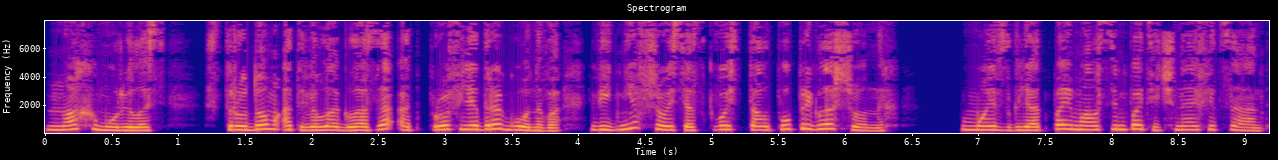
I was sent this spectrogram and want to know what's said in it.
Нахмурилась, с трудом отвела глаза от профиля Драгонова, видневшегося сквозь толпу приглашенных. Мой взгляд поймал симпатичный официант,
